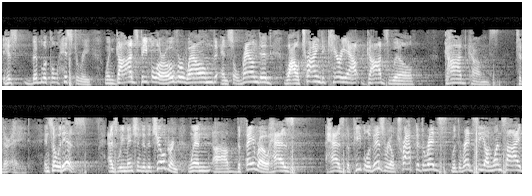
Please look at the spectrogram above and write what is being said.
his biblical history, when God's people are overwhelmed and surrounded while trying to carry out God's will, God comes to their aid. And so it is, as we mentioned to the children, when uh, the Pharaoh has has the people of Israel trapped at the Red, with the Red Sea on one side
